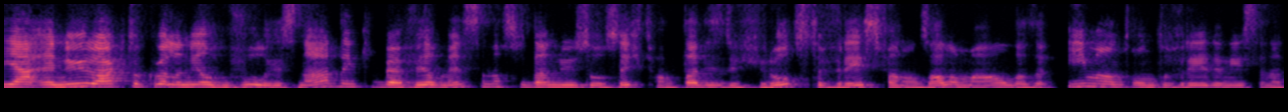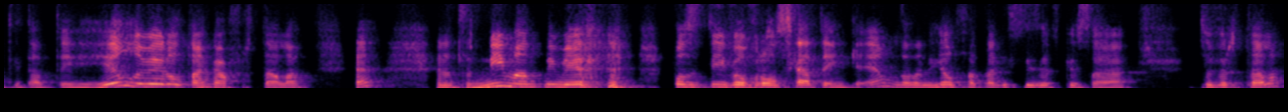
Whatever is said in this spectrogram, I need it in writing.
Ja, en nu raakt ook wel een heel gevoelige snaar, denk ik, bij veel mensen als je dat nu zo zegt. Want dat is de grootste vrees van ons allemaal, dat er iemand ontevreden is en dat hij dat tegen heel de wereld dan gaat vertellen. Hè? En dat er niemand niet meer positief over ons gaat denken, hè? om dat een heel fatalistisch even uh, te vertellen.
